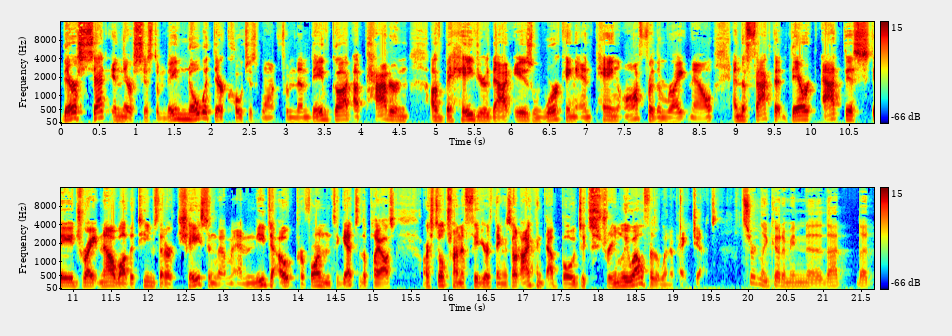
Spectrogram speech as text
they're set in their system. They know what their coaches want from them. They've got a pattern of behavior that is working and paying off for them right now. And the fact that they're at this stage right now, while the teams that are chasing them and need to outperform them to get to the playoffs are still trying to figure things out, I think that bodes extremely well for the Winnipeg Jets. Certainly could. I mean, uh, that that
